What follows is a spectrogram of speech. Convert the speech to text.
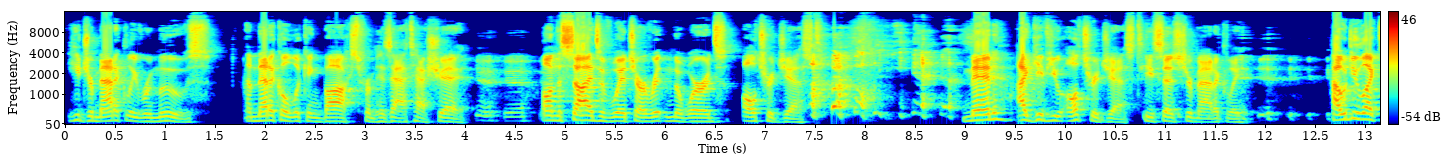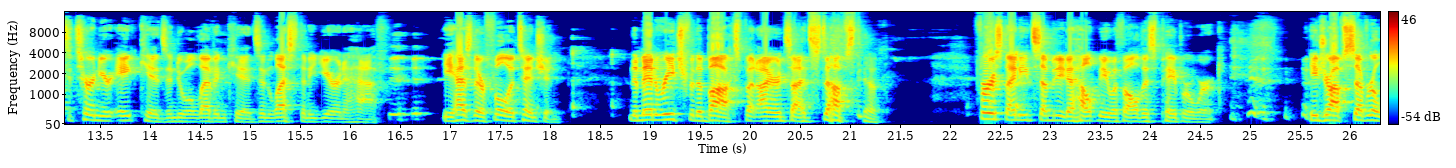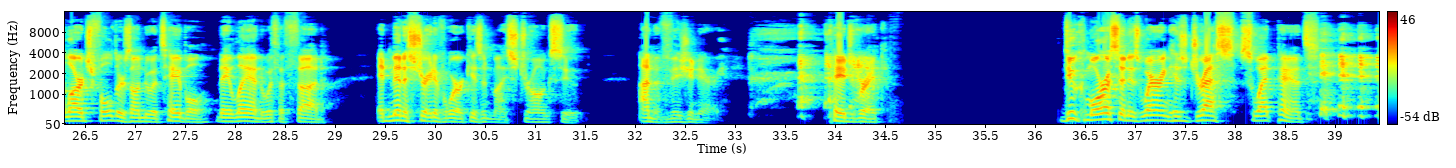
He dramatically removes a medical looking box from his attache, on the sides of which are written the words Ultragest. Oh, men, I give you Ultragest, he says dramatically. How would you like to turn your eight kids into 11 kids in less than a year and a half? He has their full attention. The men reach for the box, but Ironside stops them. First, I need somebody to help me with all this paperwork. He drops several large folders onto a table. They land with a thud. Administrative work isn't my strong suit. I'm a visionary. Page break. Duke Morrison is wearing his dress sweatpants,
